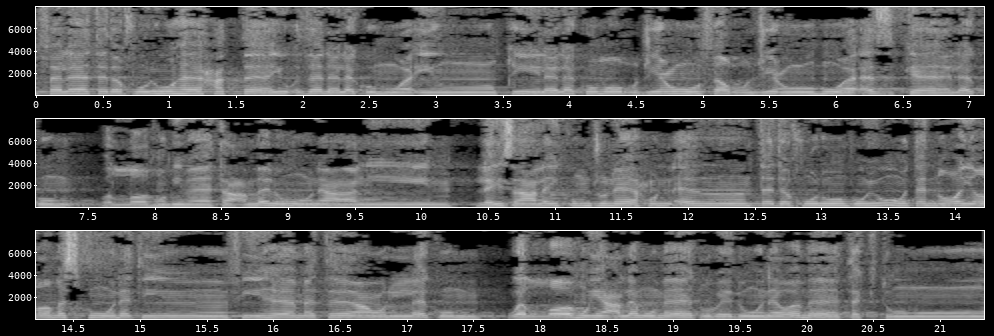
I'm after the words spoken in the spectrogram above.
فلا تدخلوها حتى يؤذن لكم وإن قيل لكم ارجعوا فارجعوا هو أزكى لكم. والله بما تعملون عليم. ليس عليكم جناح أن تدخلوا بيوتا غير مسكونة فيها متاع لكم. والله يعلم ما تبدون وما تكتمون.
